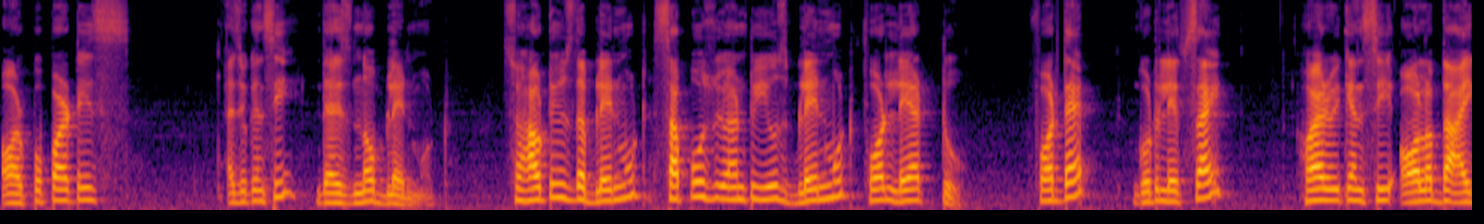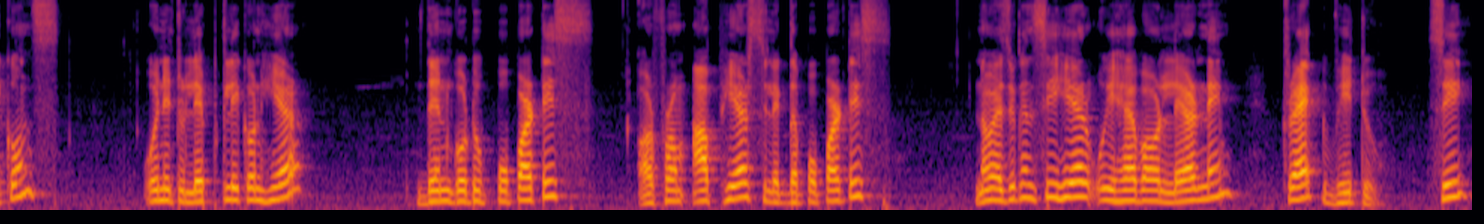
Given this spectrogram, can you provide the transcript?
or properties as you can see there is no blend mode. So how to use the blend mode? Suppose we want to use blend mode for layer 2. For that go to left side where we can see all of the icons. We need to left click on here then go to properties or from up here select the properties. Now as you can see here we have our layer name track v2. See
